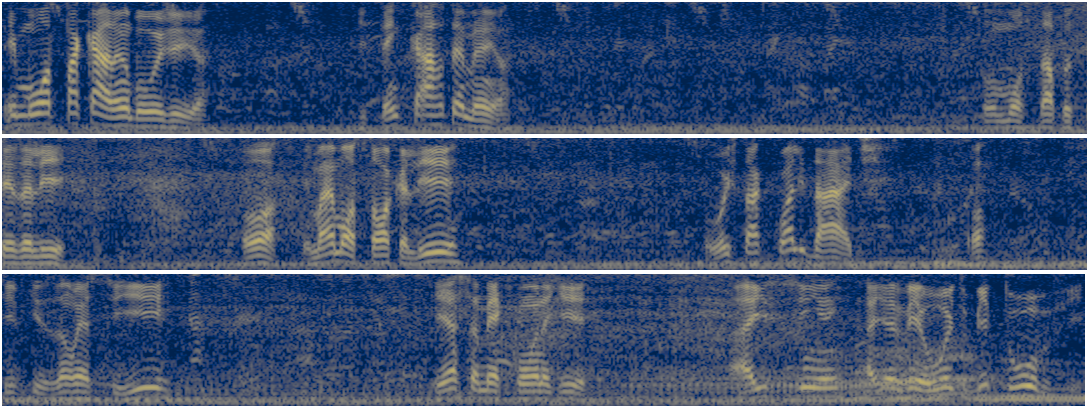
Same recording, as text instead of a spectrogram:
Tem moto pra caramba hoje aí, ó. E tem carro também, ó. Vou mostrar pra vocês ali. Ó, tem mais motoca ali. Hoje tá qualidade. Ó, Civiczão SI. E essa Mecona aqui. Aí sim, hein? Aí é V8 biturbo, filho.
